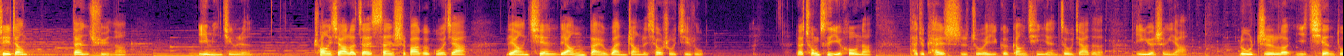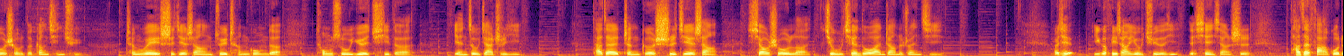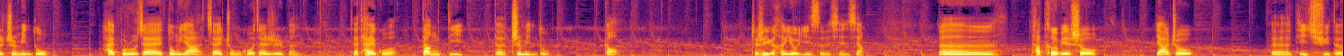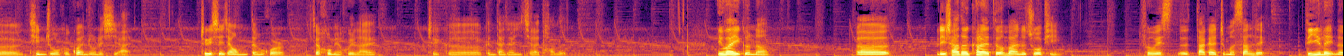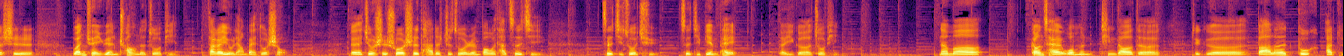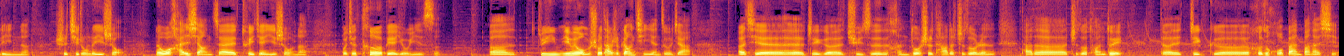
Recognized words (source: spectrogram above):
这张单曲呢，一鸣惊人，创下了在三十八个国家两千两百万张的销售记录。那从此以后呢，他就开始作为一个钢琴演奏家的音乐生涯，录制了一千多首的钢琴曲，成为世界上最成功的通俗乐器的演奏家之一。他在整个世界上销售了九千多万张的专辑，而且一个非常有趣的一现象是，他在法国的知名度还不如在东亚、在中国、在日本、在泰国当地。的知名度高，这是一个很有意思的现象。嗯，他特别受亚洲呃地区的听众和观众的喜爱。这个现象我们等会儿在后面会来这个跟大家一起来讨论。另外一个呢，呃，理查德克莱德曼的作品分为呃大概这么三类。第一类呢是完全原创的作品。大概有两百多首，呃，就是说是他的制作人，包括他自己，自己作曲、自己编配的一个作品。那么，刚才我们听到的这个《Ballad Book Adlin》呢，是其中的一首。那我还想再推荐一首呢，我觉得特别有意思。呃，就因因为我们说他是钢琴演奏家，而且这个曲子很多是他的制作人、他的制作团队。的这个合作伙伴帮他写，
